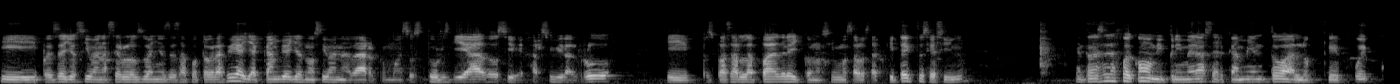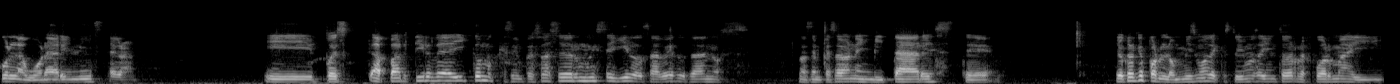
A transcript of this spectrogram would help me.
y pues ellos iban a ser los dueños de esa fotografía y a cambio ellos nos iban a dar como esos tours guiados y dejar subir al roof y pues pasarla padre y conocimos a los arquitectos y así, ¿no? Entonces fue como mi primer acercamiento a lo que fue colaborar en Instagram. Y pues a partir de ahí como que se empezó a hacer muy seguido, ¿sabes? O sea, nos, nos empezaron a invitar, este... Yo creo que por lo mismo de que estuvimos ahí en toda reforma y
